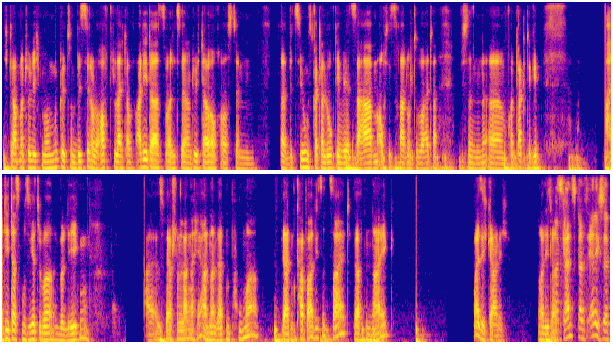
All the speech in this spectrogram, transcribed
Ich glaube natürlich, man munkelt so ein bisschen oder hofft vielleicht auf Adidas, weil es ja natürlich da auch aus dem äh, Beziehungskatalog, den wir jetzt da haben, Aufsichtsrat und so weiter, ein bisschen äh, Kontakte gibt. Adidas muss ich jetzt über, überlegen. Äh, es wäre schon lange her. Ne? Wir hatten Puma, wir hatten Kappa diese Zeit, wir hatten Nike. Weiß ich gar nicht. Adidas. Ganz, ganz ehrlich, Sepp.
